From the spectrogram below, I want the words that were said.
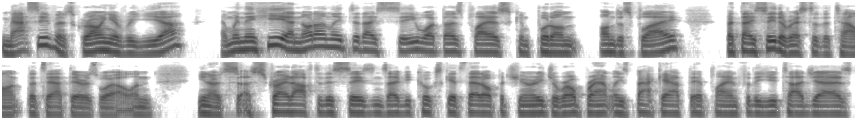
massive. and It's growing every year. And when they're here, not only do they see what those players can put on on display, but they see the rest of the talent that's out there as well. And you know, uh, straight after this season, Xavier Cooks gets that opportunity. Jarrell Brantley's back out there playing for the Utah Jazz.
